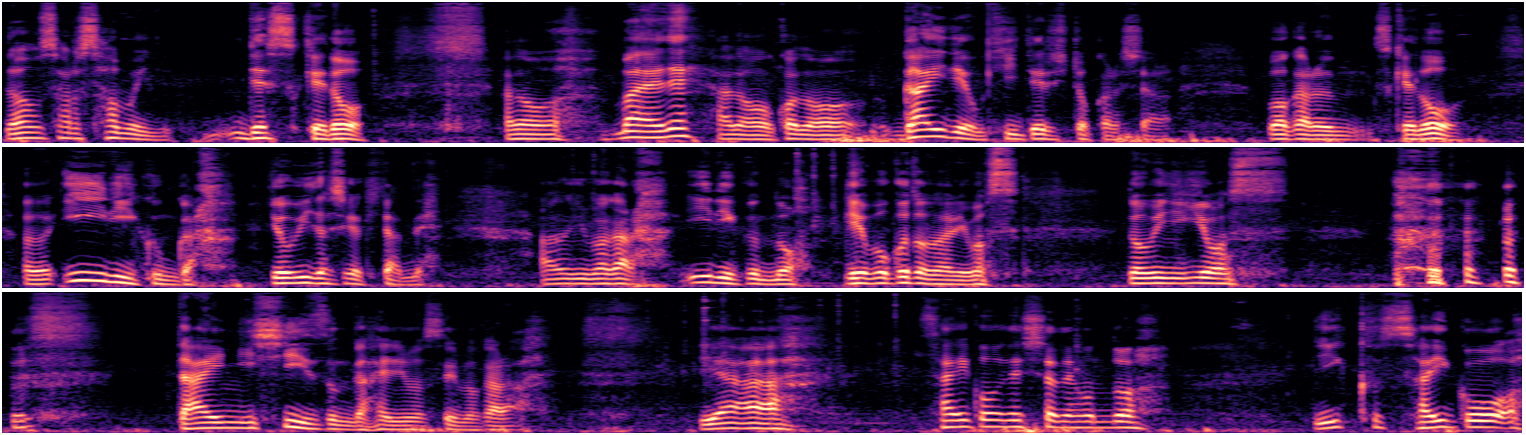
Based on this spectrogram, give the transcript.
なおさら寒いんですけどあの前ねあのこのガイデを聞いてる人からしたら分かるんですけどあのイーリー君から呼び出しが来たんであの今からイーリー君の下僕となります。飲みに行きます。第2シーズンが入ります今から。いや最高でしたねほんと。肉最高。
